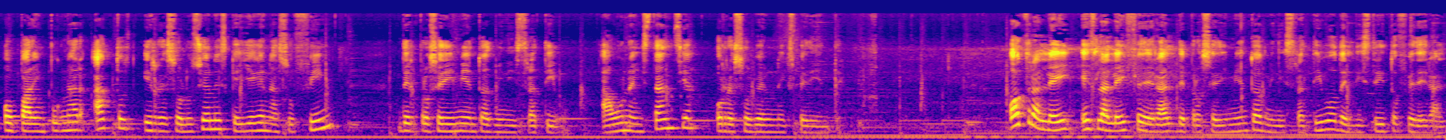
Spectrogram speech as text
o para impugnar actos y resoluciones que lleguen a su fin del procedimiento administrativo, a una instancia o resolver un expediente. Otra ley es la Ley Federal de Procedimiento Administrativo del Distrito Federal,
